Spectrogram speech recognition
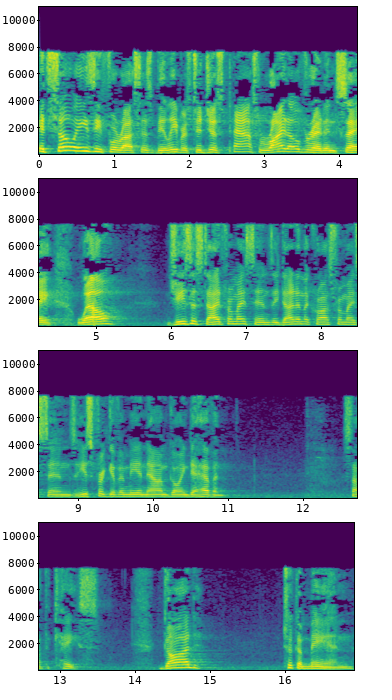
It's so easy for us as believers to just pass right over it and say, well, Jesus died for my sins. He died on the cross for my sins. He's forgiven me and now I'm going to heaven. It's not the case. God took a man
